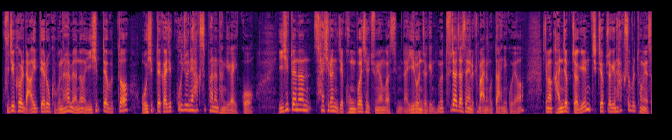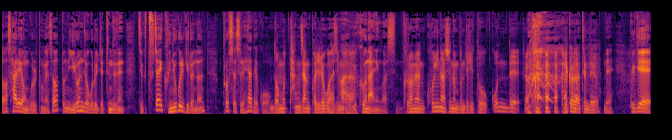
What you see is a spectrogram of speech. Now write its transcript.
굳이 그걸 나이대로 구분을 하면은 20대부터 50대까지 꾸준히 학습하는 단계가 있고 20대는 사실은 이제 공부가 제일 중요한 것 같습니다. 이론적인 뭐 투자 자산이 이렇게 많은 것도 아니고요. 하지만 간접적인 직접적인 학습을 통해서 사례 연구를 통해서 또는 이론적으로 이제 든든한 즉 투자의 근육을 기르는 프로세스를 해야 되고 너무 당장 벌려고 하지 마라. 아, 그건 아닌 것 같습니다. 그러면 코인 하시는 분들이 또 꼰대라고 할 것 같은데요. 네. 그게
